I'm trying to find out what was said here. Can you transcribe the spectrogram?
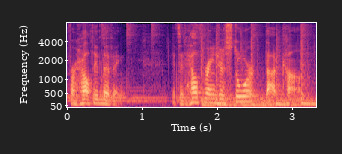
for healthy living. It's at healthrangerstore.com.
